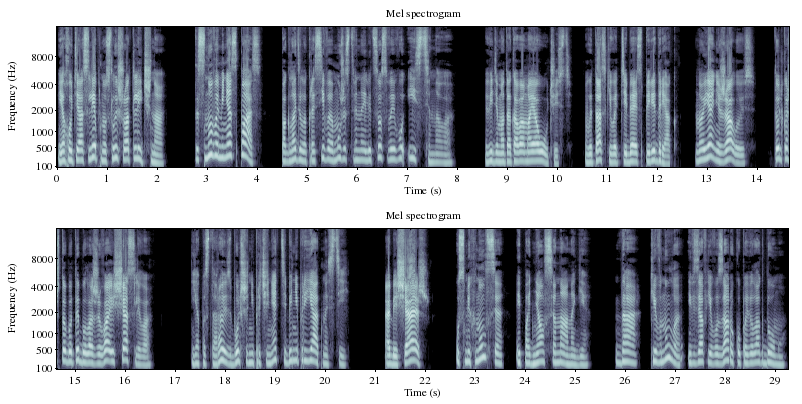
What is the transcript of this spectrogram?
Я хоть и ослепну, слышу отлично!» «Ты снова меня спас!» Погладила красивое мужественное лицо своего истинного. Видимо, такова моя участь — вытаскивать тебя из передряг. Но я не жалуюсь. Только чтобы ты была жива и счастлива. Я постараюсь больше не причинять тебе неприятностей. Обещаешь? Усмехнулся и поднялся на ноги. Да, кивнула и, взяв его за руку, повела к дому.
